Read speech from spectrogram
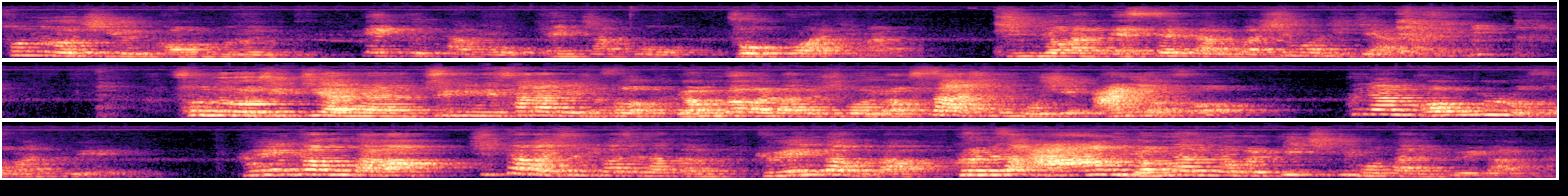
손으로 지은 건물은 깨끗하고 괜찮고 좋고 하지만 진정한 에셀나무가 심어지지 않아요. 손으로 짓지 아니한 주님이 살아계셔서 영광을 받으시고 역사하시는 곳이 아니어서 그냥 건물로서만 교회. 교회인가 보다. 십자가 있으니까 세상 사람 교회인가 보다. 그러면서 아무 영향력을 끼치지 못하는 교회가 아니다.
